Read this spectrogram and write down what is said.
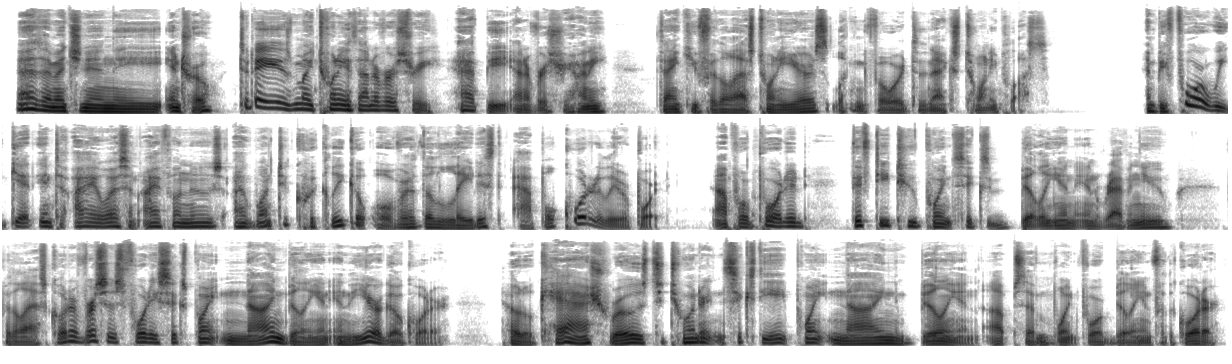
As I mentioned in the intro, today is my 20th anniversary. Happy anniversary, honey. Thank you for the last 20 years. Looking forward to the next 20 plus. And before we get into iOS and iPhone news, I want to quickly go over the latest Apple quarterly report. Apple reported 52.6 billion in revenue for the last quarter versus 46.9 billion in the year ago quarter. Total cash rose to 268.9 billion, up 7.4 billion for the quarter.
